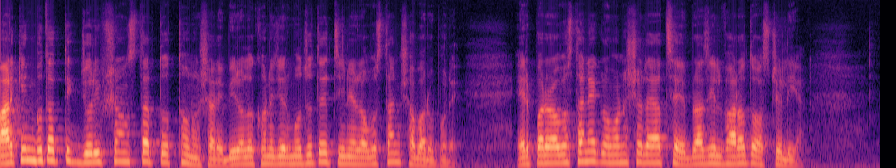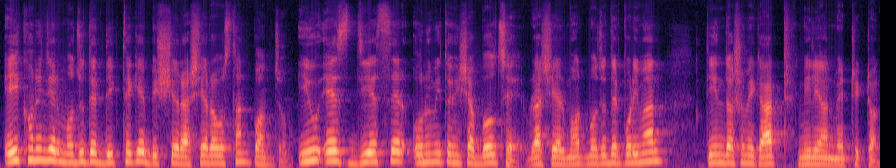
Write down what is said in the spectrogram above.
মার্কিন ভূতাত্ত্বিক জরিপ সংস্থার তথ্য অনুসারে বিরল খনিজের মজুতে চীনের অবস্থান সবার উপরে। এরপরের অবস্থানে ক্রমানুসারে আছে ব্রাজিল, ভারত ও অস্ট্রেলিয়া। এই খনিজের মজুদের দিক থেকে বিশ্বে রাশিয়ার অবস্থান পঞ্চম। ইউএসজিএস এর অনুমিত হিসাব বলছে, রাশিয়ার মোট মজুদের পরিমাণ তিন দশমিক আট মিলিয়ন মেট্রিক টন।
